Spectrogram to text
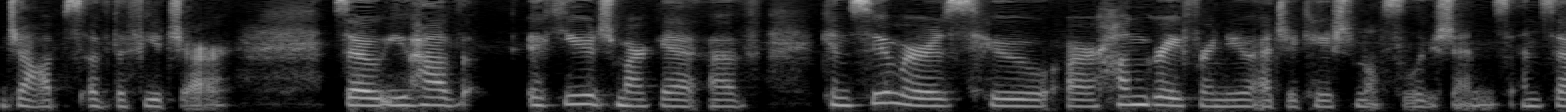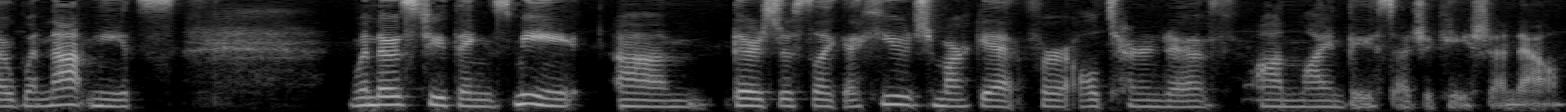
jobs of the future. So you have a huge market of consumers who are hungry for new educational solutions. And so when that meets, when those two things meet, um, there's just like a huge market for alternative online based education now.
